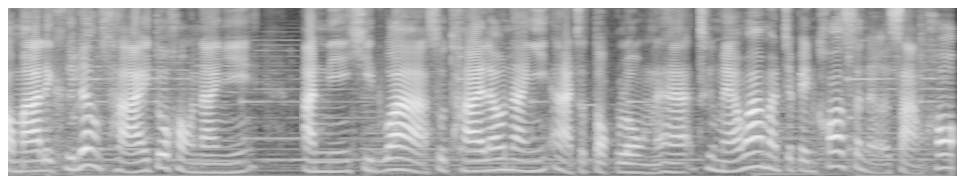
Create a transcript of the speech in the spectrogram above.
ต่อมาเลยคือเรื่องสุดท้ายตัวของนางิ อันนี้คิดว่าสุดท้ายแล้วนางิอาจจะตกลงนะฮะ ถึงแม้ว่ามันจะเป็นข้อเสนอ 3 ข้อ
